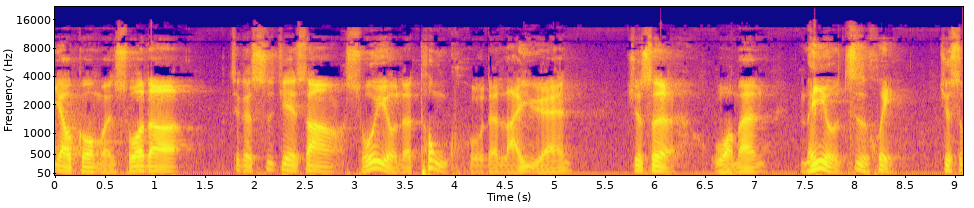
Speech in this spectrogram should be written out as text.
要跟我们说的，这个世界上所有的痛苦的来源，就是我们没有智慧，就是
